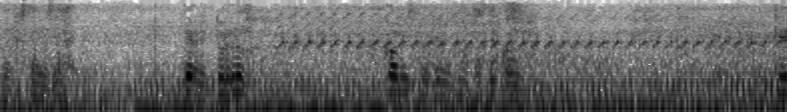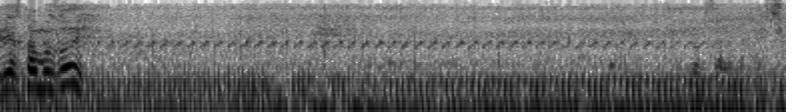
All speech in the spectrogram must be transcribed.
Bueno, estamos de retorno con mis pequeños de Ecuador. ¿Qué día estamos hoy? No sabe la fecha.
